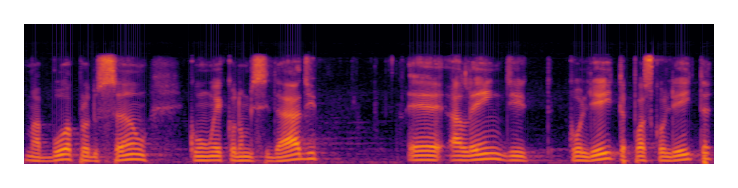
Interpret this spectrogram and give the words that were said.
uma boa produção com economicidade, é, além de colheita, pós-colheita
